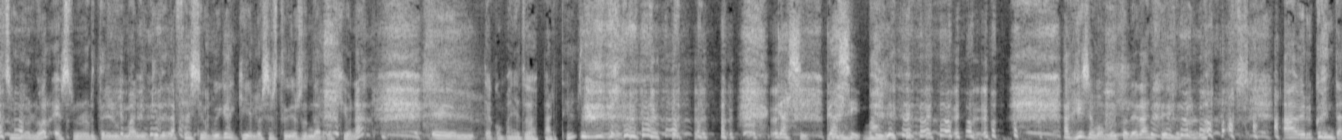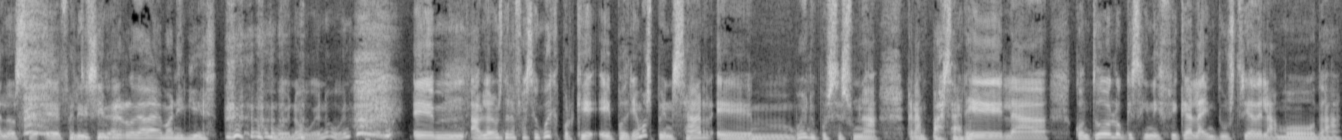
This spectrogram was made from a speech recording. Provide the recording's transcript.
Es, un honor, es un honor tener un maniquí de la Fashion Week aquí en los estudios de Onda Regional. Em, ¿Te acompaña a todas partes? casi, casi. Vale. Aquí somos muy tolerantes. A ver, cuéntanos, eh, Felicidad. Estoy siempre rodeada de maniquíes. Bueno, bueno, bueno. Eh, háblanos de la Fashion Week, porque eh, podríamos pensar, em, bueno, pues es una gran pasarela, con todo lo que significa la industria de la moda,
